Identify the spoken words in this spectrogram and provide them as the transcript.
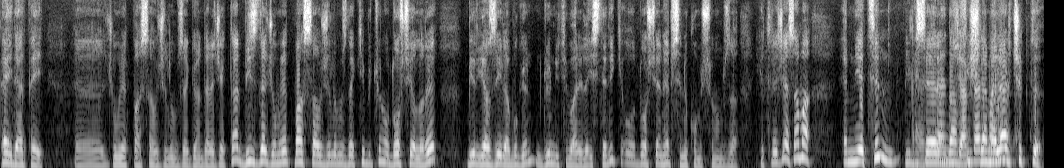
peyderpey e, Cumhuriyet Başsavcılığımıza gönderecekler. Biz de Cumhuriyet Başsavcılığımızdaki bütün o dosyaları bir yazıyla bugün dün itibariyle istedik. O dosyanın hepsini komisyonumuza getireceğiz ama emniyetin bilgisayarından jandarmanın- fişlemeler çıktı.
